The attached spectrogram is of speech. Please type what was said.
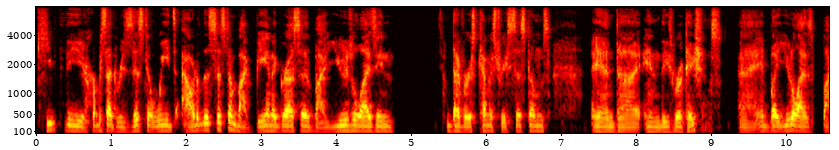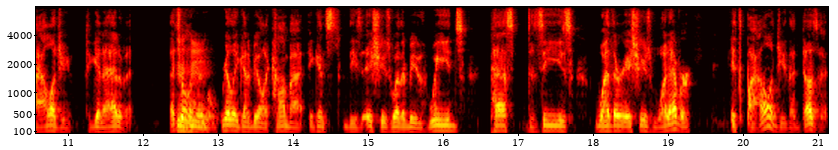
keep the herbicide resistant weeds out of the system by being aggressive, by utilizing diverse chemistry systems and uh, in these rotations, uh, and, but utilize biology to get ahead of it. That's mm-hmm. the only way mm-hmm. we're really going to be able to combat against these issues, whether it be with weeds, pest, disease, weather issues, whatever it's biology that does it.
